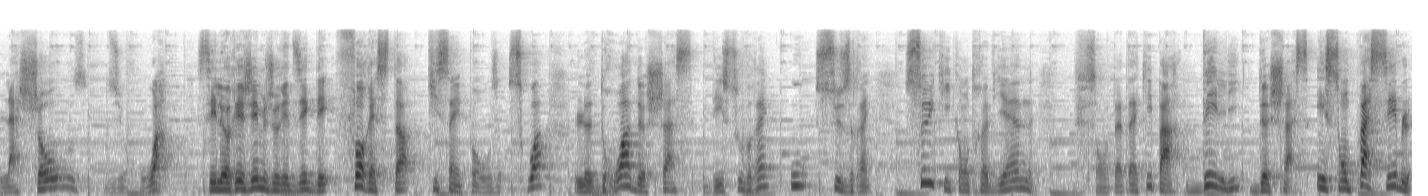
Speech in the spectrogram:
la chose du roi c'est le régime juridique des forestats qui s'impose, soit le droit de chasse des souverains ou suzerains. Ceux qui contreviennent sont attaqués par délit de chasse et sont passibles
